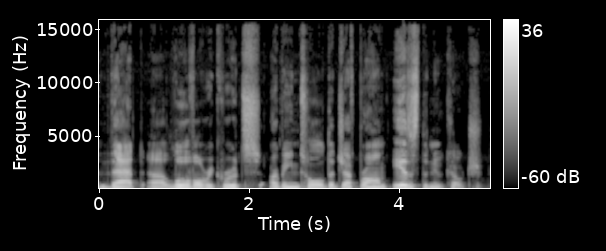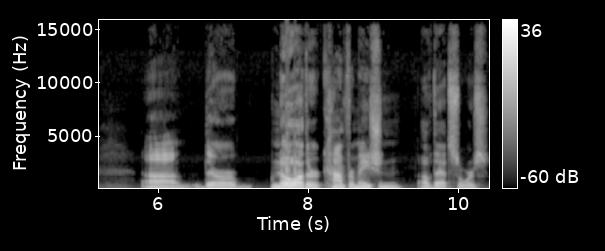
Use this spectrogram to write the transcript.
that uh, Louisville recruits are being told that Jeff Brohm is the new coach. Uh, there are no other confirmation of that source,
